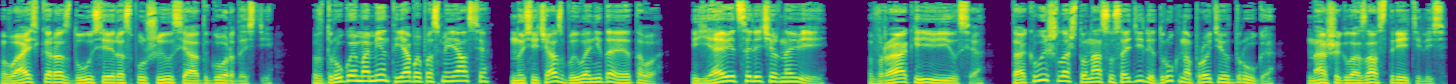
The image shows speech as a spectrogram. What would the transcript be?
Васька раздулся и распушился от гордости. В другой момент я бы посмеялся, но сейчас было не до этого. Явится ли Черновей? Враг явился. Так вышло, что нас усадили друг напротив друга. Наши глаза встретились.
